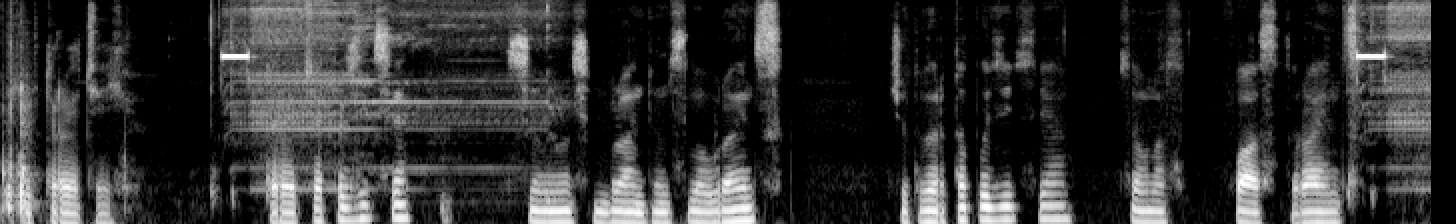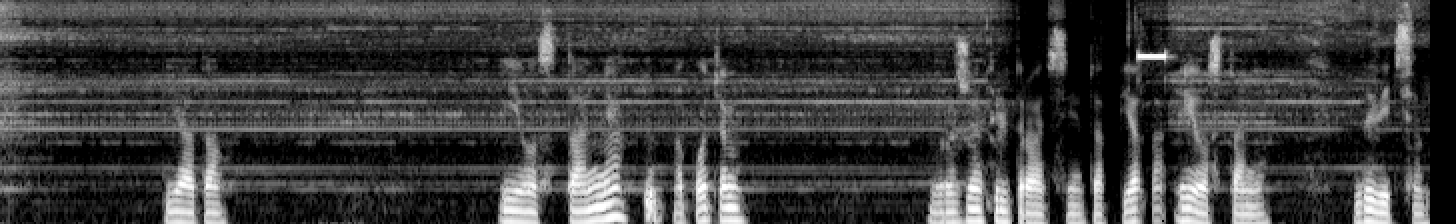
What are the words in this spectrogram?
Q3. Третя позиція. Це у нас and Slow Rains. Четверта позиція. Це у нас Fast Rains. П'ята. І остання, а потім в режим фільтрації. Так, п'ята і остання. Дивіться.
